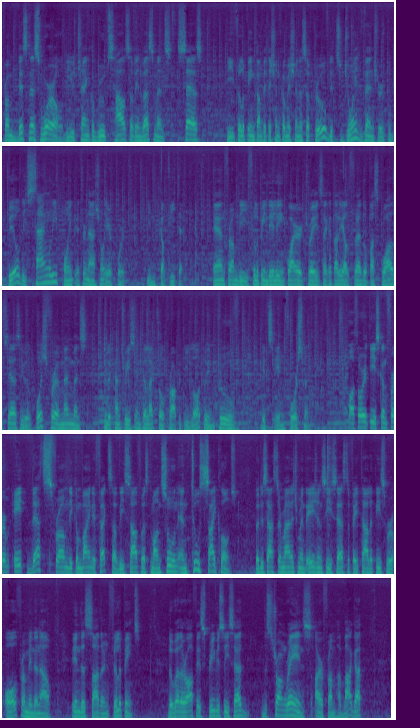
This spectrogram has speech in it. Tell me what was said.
From Business World, the Yuchengco Group's House of Investments says the Philippine Competition Commission has approved its joint venture to build the Sangley Point International Airport in Cavite. And from the Philippine Daily Inquirer, Trade Secretary Alfredo Pascual says he will push for amendments to the country's intellectual property law to improve its enforcement. Authorities confirm eight deaths from the combined effects of the southwest monsoon and two cyclones. The Disaster Management Agency says the fatalities were all from Mindanao in the southern Philippines. The Weather Office previously said the strong rains are from Habagat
